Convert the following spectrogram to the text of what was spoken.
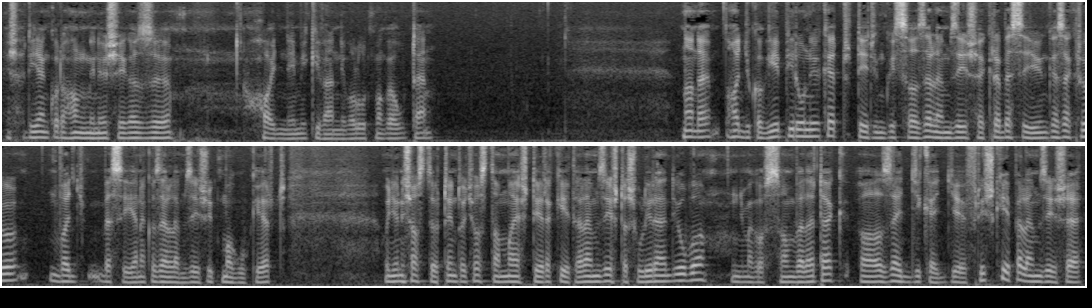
és hát ilyenkor a hangminőség az hagy némi kívánnivalót maga után. Na de hagyjuk a gépírónőket, térjünk vissza az elemzésekre, beszéljünk ezekről, vagy beszéljenek az elemzésük magukért. Ugyanis az történt, hogy hoztam ma estére két elemzést a Suli Rádióba, hogy megosszam veletek. Az egyik egy friss kép elemzése,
